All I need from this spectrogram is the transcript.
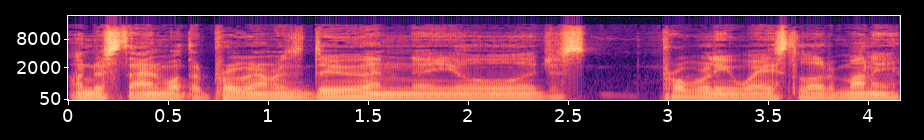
understand what the programmers do, and uh, you'll just probably waste a lot of money."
